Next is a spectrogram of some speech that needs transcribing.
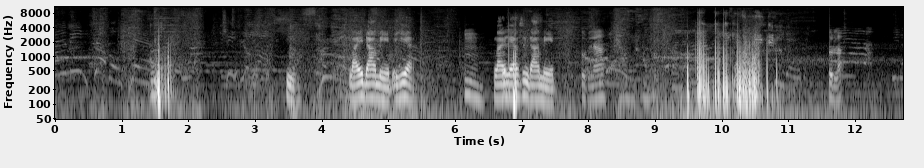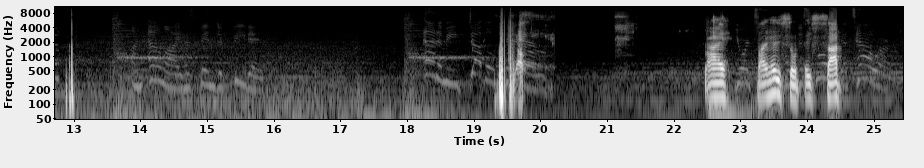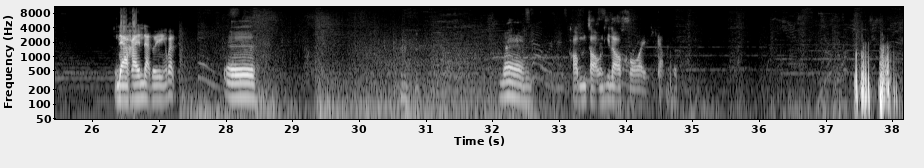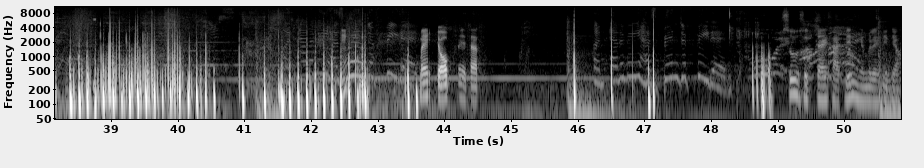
Enemy double kill. ไลท์ดาเมจไอ้เหี้ยอืมไลท์แล้วซึ่งดาเมจสุดแล้ว สุดแล้ว An ally has been defeated. Enemy double kill. ไป Your ไปให้สุดไอ้สัตว์ destroyed a tower. ด่าใครด่าตัวเองป่ะเออ แม่ง Tower has คอมสองที่รอคอยกลับ An enemy has been defeated. ไม่จบไอ้สัตว์ An enemy has been defeated. สู้สุดใจขาดดิ้นกันไปเลยทีเดียว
